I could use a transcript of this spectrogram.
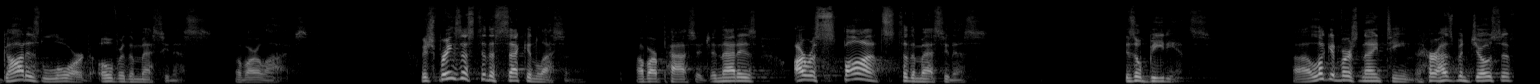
God is Lord over the messiness of our lives. Which brings us to the second lesson of our passage, and that is our response to the messiness is obedience. Uh, look at verse 19. Her husband Joseph,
